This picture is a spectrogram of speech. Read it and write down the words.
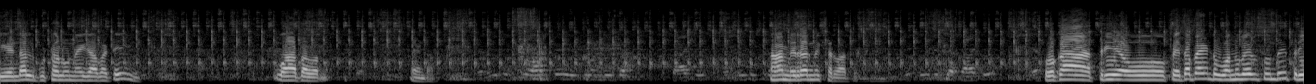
ఈ ఎండలు గుట్టలు ఉన్నాయి కాబట్టి వాతావరణం. ఎండ. మిర్రర్ మిక్సర్ వాటర్ ఒక త్రీ ఓ పెద్ద పాయింట్ వన్ పెరుగుతుంది త్రీ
